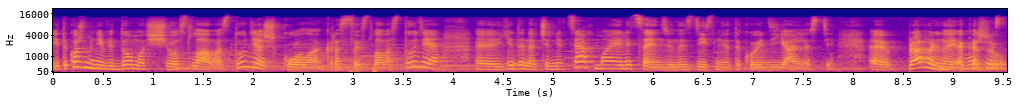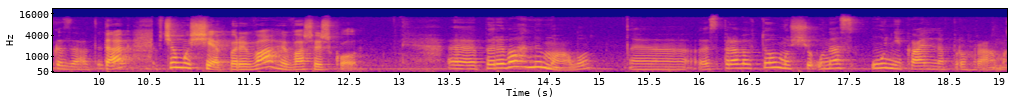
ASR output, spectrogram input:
І також мені відомо, що Слава студія, школа краси Слава студія, єдина в Чернівцях, має ліцензію на здійснення такої діяльності. Правильно я Можна кажу? сказати. Так? В чому ще переваги вашої школи? Переваг немало. Е, Справа в тому, що у нас унікальна програма,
